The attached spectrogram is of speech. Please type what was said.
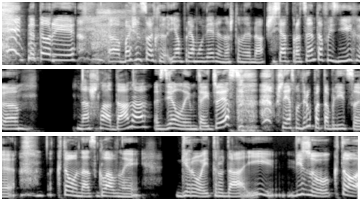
которые э, большинство, я прям уверена, что, наверное, 60% из них э, нашла Дана, сделала им дайджест, потому что я смотрю по таблице, кто у нас главный герой труда, и вижу, кто,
